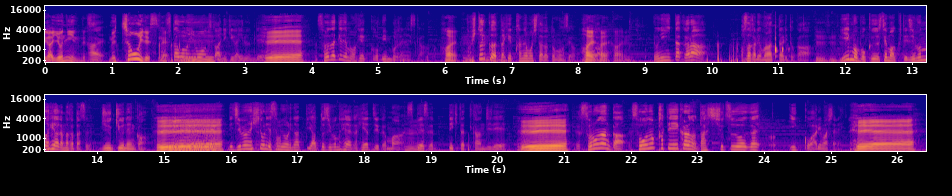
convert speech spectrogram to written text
が4人です、はい。めっちゃ多いですね。双子の妹と兄貴がいるんでへえそれだけでも結構貧乏じゃないですか。はい。一人っ子だったら結構金持ちだと思うんですよ。はい。は。いはい、4人いたからお下がりもらったりとか。うんうんうん。家も僕狭くて自分の部屋がなかったんですよ。19年間。へで自分一人で住むようになってやっと自分の部屋が部屋というかまあうん。スペースができたって感じで、えへそのなんかその家庭からの脱出が一個ありましたね。えへえ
